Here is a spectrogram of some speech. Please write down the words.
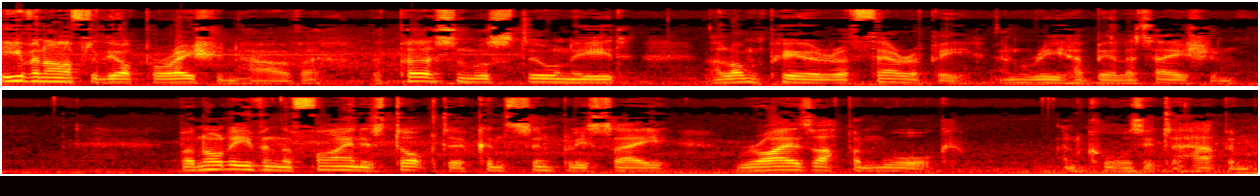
Even after the operation, however, the person will still need a long period of therapy and rehabilitation. But not even the finest doctor can simply say, rise up and walk, and cause it to happen.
